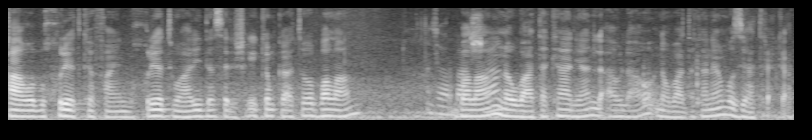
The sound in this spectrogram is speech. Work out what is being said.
قاوە بخورێت کە فین بخورێت واری دە سەرێشەکەی کەم کاتەوە بەڵام بەڵام نەواتەکانیان لە ئەولاوە نەواتەکانیان بۆ زیاترەکات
